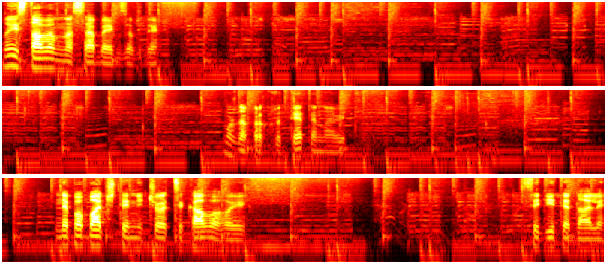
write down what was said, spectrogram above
Ну і ставимо на себе, як завжди. Можна прокрутити навіть. Не побачити нічого цікавого і сидіти далі.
